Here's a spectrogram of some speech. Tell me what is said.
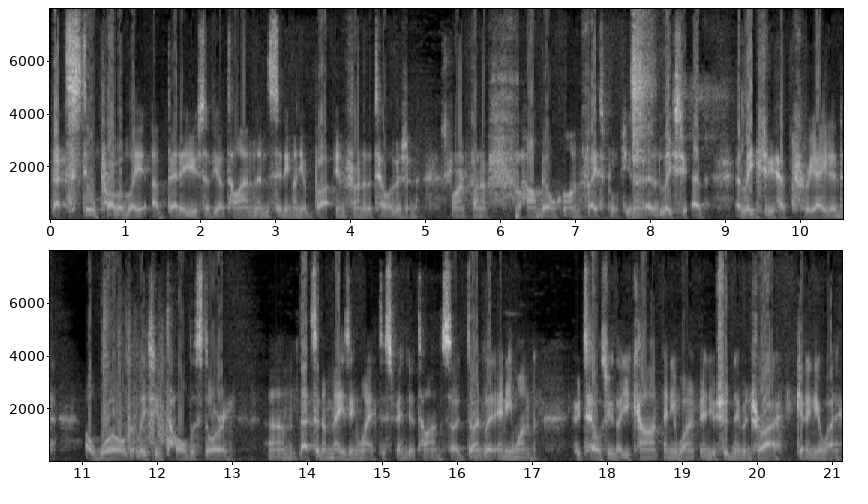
that's still probably a better use of your time than sitting on your butt in front of the television or in front of Farmville on Facebook. You know, at least you have at least you have created a world. At least you've told a story. Um, that's an amazing way to spend your time. So don't let anyone who tells you that you can't and you won't and you shouldn't even try get in your way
